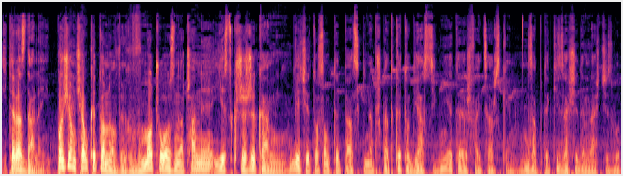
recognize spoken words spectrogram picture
I teraz dalej. Poziom ciał ketonowych w moczu oznaczany jest krzyżykami. Wiecie, to są te paski, na przykład ketodiastik, nie te szwajcarskie, z apteki za 17 zł.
